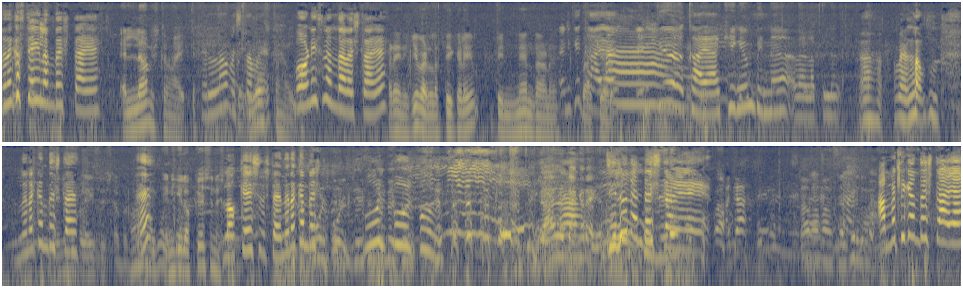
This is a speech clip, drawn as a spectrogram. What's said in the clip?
നിനക്ക് സ്റ്റൈൽ എന്താ ഇഷ്ടായേ? എല്ലാം ഇഷ്ടമായി. എല്ലാം ഇഷ്ടമായി. ബോണീസിന് എന്താണ് ഇഷ്ടായേ? എനിക്ക് വെള്ളത്തിൽ കളിയും പിന്നെ എന്താണ് എനിക്ക് കയാക്കിങ്ങും പിന്നെ വെള്ളത്തിൽ. ആഹ്, വെള്ളം. നിനക്ക് എന്താ ഇഷ്ടായ? എനിക്ക് ലൊക്കേഷൻ ലൊക്കേഷൻ ഇഷ്ടായ. നിനക്ക് എന്താ ഇഷ്ടം? പൂൾ പൂൾ പൂൾ ജിലുന് എന്താ ഇഷ്ടായേ? അമ്മത്തിക്ക് എന്താ ഇഷ്ടായേ?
